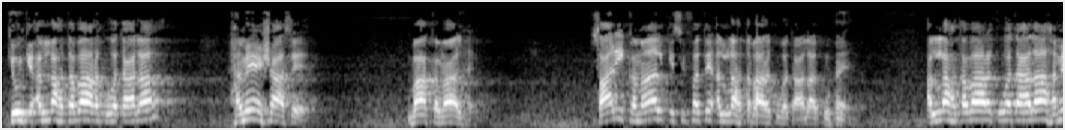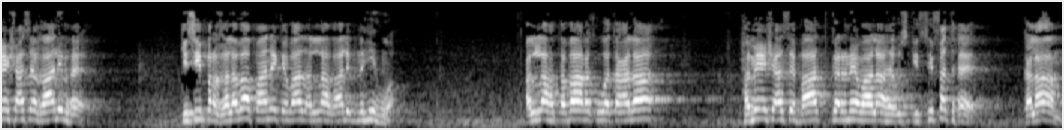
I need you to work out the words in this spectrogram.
کیونکہ اللہ تبارک و تعالی ہمیشہ سے با کمال ہے۔ ساری کمال کی صفتیں اللہ تبارک و تعالی کو ہیں۔ اللہ تبارک و تعالی ہمیشہ سے غالب ہے۔ کسی پر غلبہ پانے کے بعد اللہ غالب نہیں ہوا۔ اللہ تبارک و تعالی ہمیشہ سے بات کرنے والا ہے، اس کی صفت ہے۔ کلام۔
